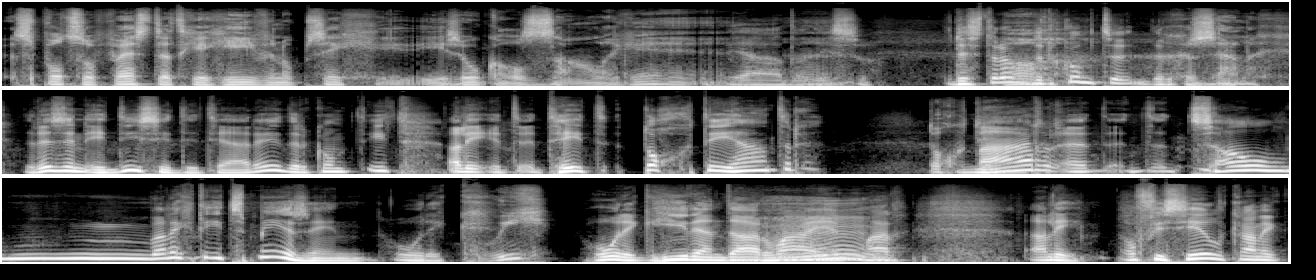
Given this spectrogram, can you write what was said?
Spots op West, het gegeven op zich, is ook al zalig, hè. ja dat is zo. Er, is trouwens, Oh, er, komt, er, Gezellig. Er is een editie dit jaar. Hè. Er komt iets. Allee, het, het heet toch theater, Toch maar het, het- zal wellicht iets meer zijn, hoor ik. Oei. Hoor ik hier en daar waaien, Mm. maar allee, officieel kan ik,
